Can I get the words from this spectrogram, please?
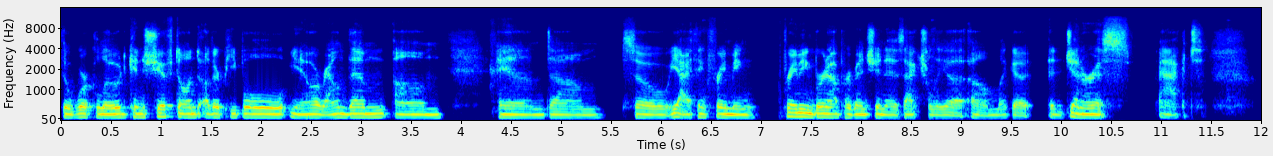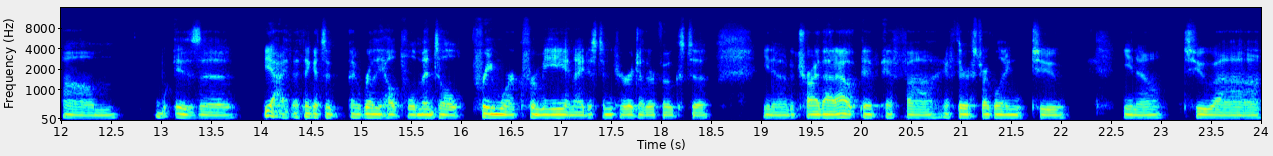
the workload can shift onto other people, you know, around them. Um, and um, so, yeah, I think framing framing burnout prevention as actually a um, like a, a generous act um, is a yeah, I, think it's a, a, really helpful mental framework for me, and I just encourage other folks to, you know, to try that out if if uh, if they're struggling to, you know, to uh,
